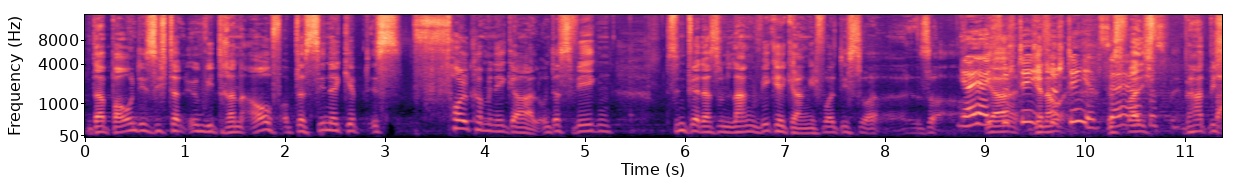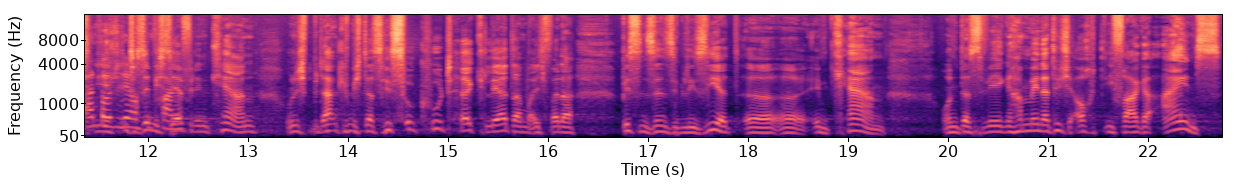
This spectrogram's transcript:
Und da bauen die sich dann irgendwie dran auf. Ob das Sinn ergibt, ist vollkommen egal. Und deswegen sind wir da so einen langen Weg gegangen. Ich wollte nicht so. So ja, ja, ich ja, verstehe, genau, ich verstehe jetzt. Das, ja, weil ich, hat mich, ich interessiere mich sehr für den Kern und ich bedanke mich, dass Sie es so gut erklärt haben, weil ich war da ein bisschen sensibilisiert äh, äh im Kern. Und deswegen haben wir natürlich auch die Frage 1,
